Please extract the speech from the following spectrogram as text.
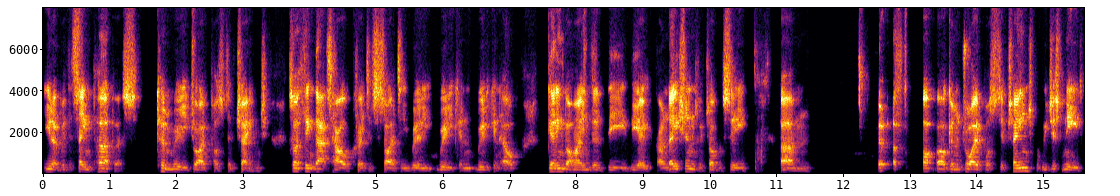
you know, with the same purpose can really drive positive change. So I think that's how creative society really, really can, really can help. Getting behind the the, the eight foundations, which obviously um, are, going to drive positive change, but we just need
